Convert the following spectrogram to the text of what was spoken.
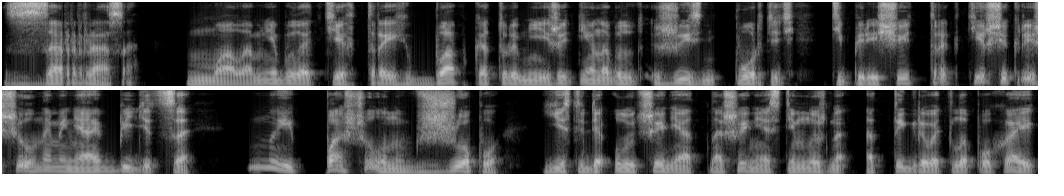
Зараза! Мало мне было тех троих баб, которые мне ежедневно будут жизнь портить. Теперь еще и трактирщик решил на меня обидеться. Ну и пошел он в жопу. Если для улучшения отношения с ним нужно отыгрывать лопуха и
